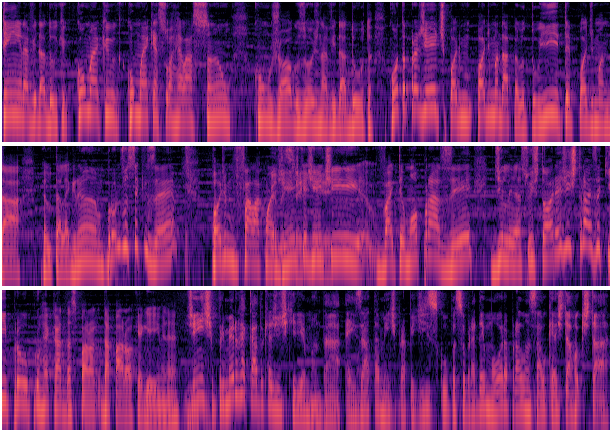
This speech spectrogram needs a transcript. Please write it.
tem na vida adulta? Como é que, como é que é a sua relação com os jogos hoje na vida adulta? Conta pra gente, pode, pode mandar pelo Twitter, pode mandar pelo Telegram, por onde você quiser. Pode falar com a Pelo gente que a gente vai ter o maior prazer de ler a sua história e a gente traz aqui pro, pro recado das paró- da Paróquia Game, né? Gente, o primeiro recado que a gente queria mandar é exatamente pra pedir desculpa sobre a demora pra lançar o cast da Rockstar.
